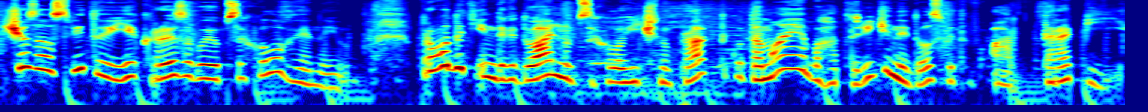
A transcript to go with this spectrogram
що за освітою є кризовою психологинею, проводить індивідуальну психологічну практику та має багаторічний досвід в арт-терапії.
